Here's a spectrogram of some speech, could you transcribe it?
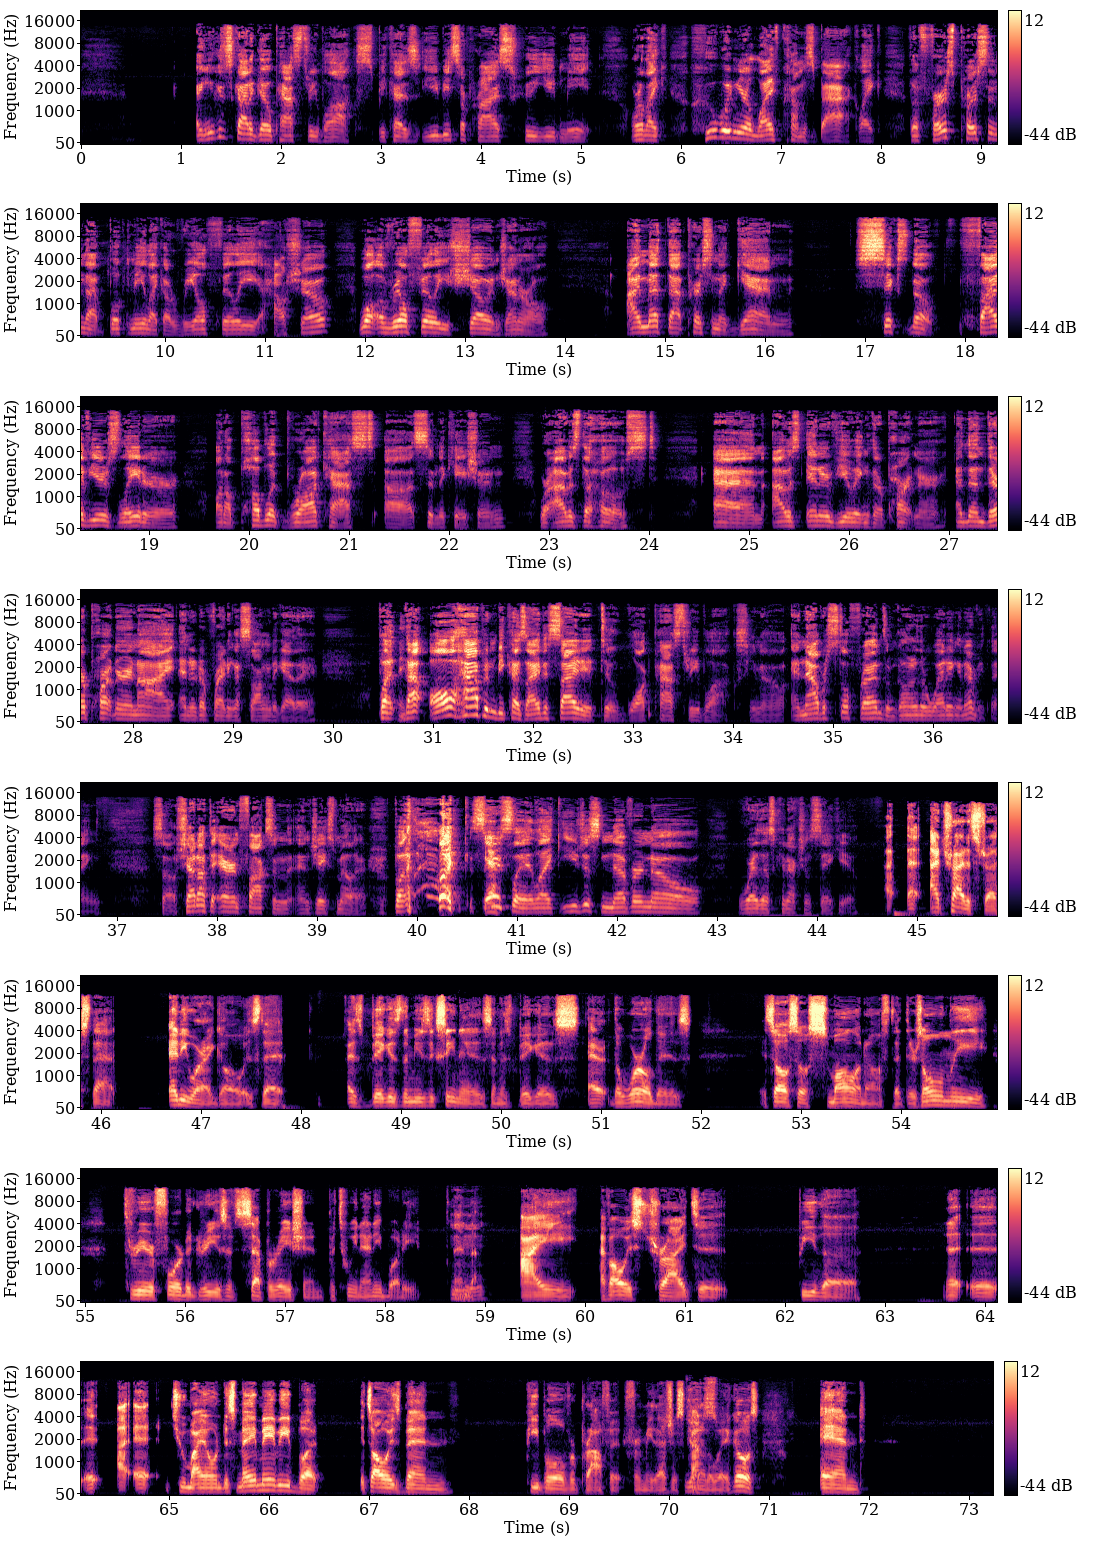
And you just got to go past three blocks because you'd be surprised who you'd meet. Or like who in your life comes back. Like the first person that booked me like a real Philly house show, well, a real Philly show in general, I met that person again six, no, five years later on a public broadcast uh, syndication where I was the host and I was interviewing their partner, and then their partner and I ended up writing a song together. But that all happened because I decided to walk past three blocks, you know, and now we're still friends. I'm going to their wedding and everything. So shout out to Aaron Fox and, and Jace Miller. But like seriously, like you just never know where those connections take you. I, I, I try to stress that anywhere I go is that as big as the music scene is and as big as the world is, it's also small enough that there's only three or four degrees of separation between anybody. And Mhm. I I've always tried to be the uh, uh, it, I, uh, to my own dismay maybe, but it's always been people over profit for me. That's just kind of the way it goes. And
